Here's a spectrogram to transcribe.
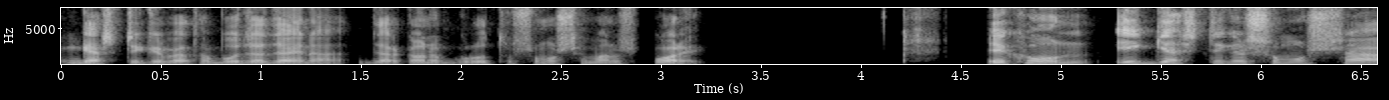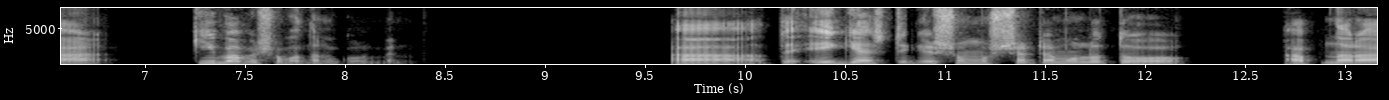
গ্যাস্ট্রিকের ব্যথা বোঝা যায় না। যার কারণে গুরুতর সমস্যা মানুষ পড়ে। এখন এই গ্যাস্ট্রিকের সমস্যা কীভাবে সমাধান করবেন? তো এই গ্যাস্ট্রিকের সমস্যাটা মূলত আপনারা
